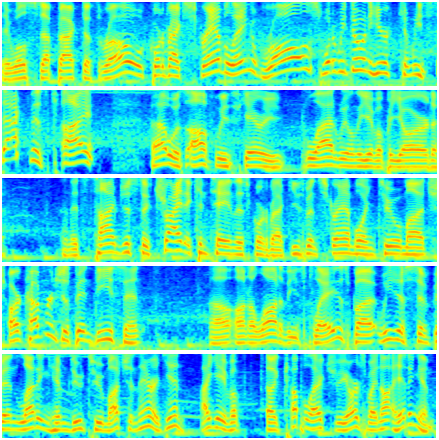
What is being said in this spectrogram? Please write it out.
They will step back to throw. Quarterback scrambling. Rawls, what are we doing here? Can we sack this guy? That was awfully scary. Glad we only gave up a yard. And it's time just to try to contain this quarterback. He's been scrambling too much. Our coverage has been decent uh, on a lot of these plays, but we just have been letting him do too much. And there again, I gave up a couple extra yards by not hitting him.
